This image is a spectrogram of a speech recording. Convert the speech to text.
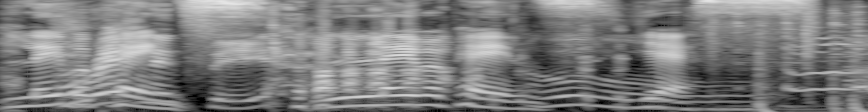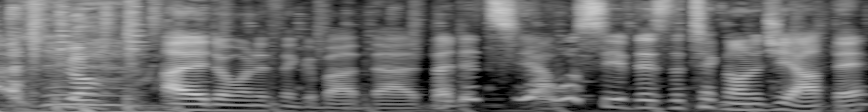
Labor pains. Labor pains. Yes. I don't want to think about that, but it's yeah. We'll see if there's the technology out there.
